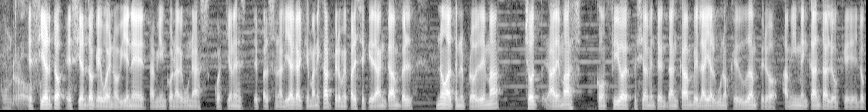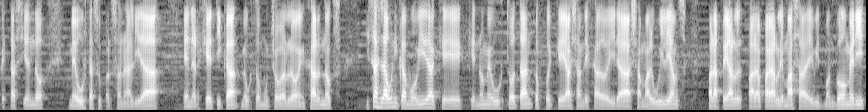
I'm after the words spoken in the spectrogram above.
Robo, un robo. Es cierto, es cierto que bueno, viene también con algunas cuestiones de personalidad que hay que manejar, pero me parece que Dan Campbell no va a tener problema. Yo además confío especialmente en Dan Campbell, hay algunos que dudan, pero a mí me encanta lo que, lo que está haciendo, me gusta su personalidad energética, me gustó mucho verlo en Hard Knocks. Quizás la única movida que, que no me gustó tanto fue que hayan dejado ir a Jamal Williams, para, para pagarle más a David Montgomery.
